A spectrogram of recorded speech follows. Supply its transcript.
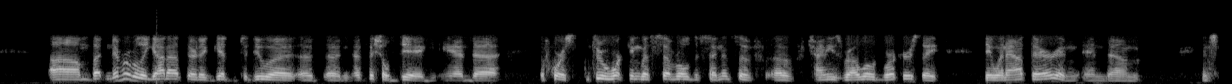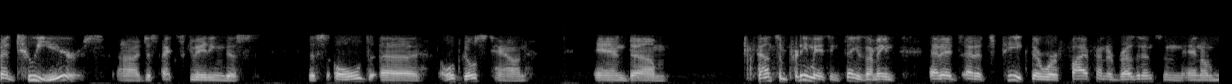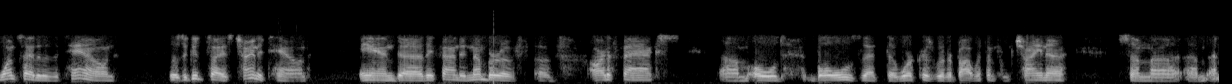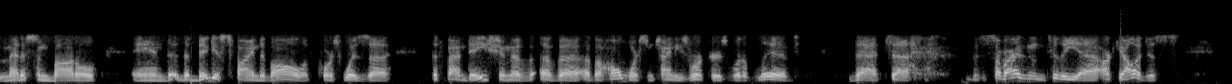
um, but never really got out there to get to do a, a an official dig. And uh, of course, through working with several descendants of, of Chinese railroad workers, they they went out there and and um, and spent two years uh, just excavating this this old uh, old ghost town, and um, found some pretty amazing things. I mean, at its at its peak, there were 500 residents, and, and on one side of the town it was a good sized Chinatown, and uh, they found a number of, of artifacts, um, old bowls that the workers would have brought with them from China, some uh, um, a medicine bottle, and the, biggest find of all, of course, was uh, the foundation of of a, of a home where some Chinese workers would have lived. That uh, surprising to the uh, archaeologists,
